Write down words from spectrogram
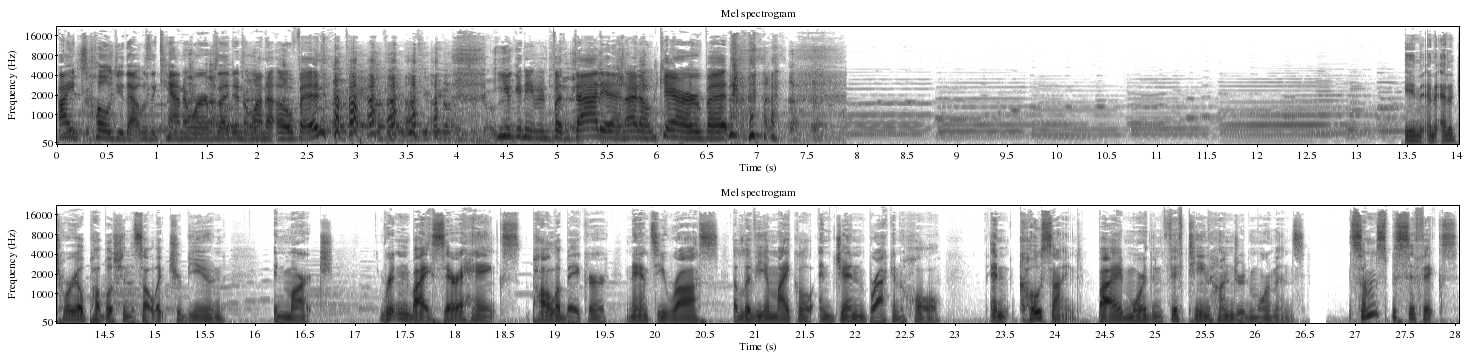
I told you that was a can of worms I didn't want to open. okay, okay. We, can, we don't need to go there. You can even put that in. I don't care, but. in an editorial published in the Salt Lake Tribune in March, written by Sarah Hanks, Paula Baker, Nancy Ross, Olivia Michael, and Jen Bracken Hull, and co signed by more than 1,500 Mormons. Some specifics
